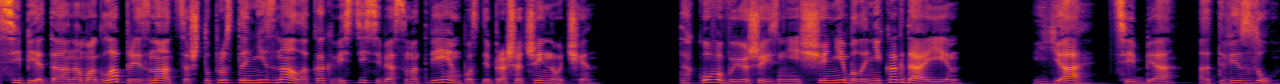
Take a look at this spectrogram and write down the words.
Себе-то она могла признаться, что просто не знала, как вести себя с Матвеем после прошедшей ночи. Такого в ее жизни еще не было никогда, и я тебя отвезу».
